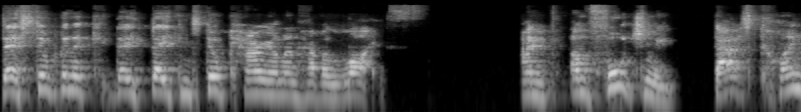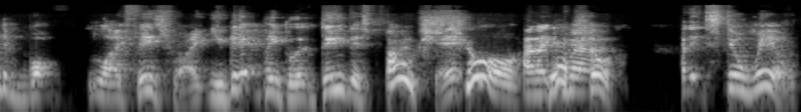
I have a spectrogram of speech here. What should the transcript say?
they're still gonna. They they can still carry on and have a life. And unfortunately, that's kind of what life is, right? You get people that do this Oh, shit, sure. and they yeah, come out sure. and it's still real,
